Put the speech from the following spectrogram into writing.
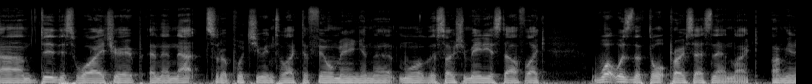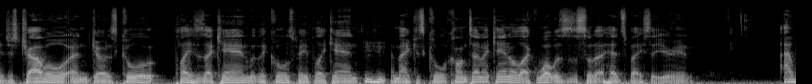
um, did this Hawaii trip, and then that sort of puts you into like the filming and the more the social media stuff. Like, what was the thought process then? Like, I'm gonna just travel and go as cool places I can with the coolest people I can, Mm-hmm. and make as cool content I can, or like, what was the sort of headspace that you're in? I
